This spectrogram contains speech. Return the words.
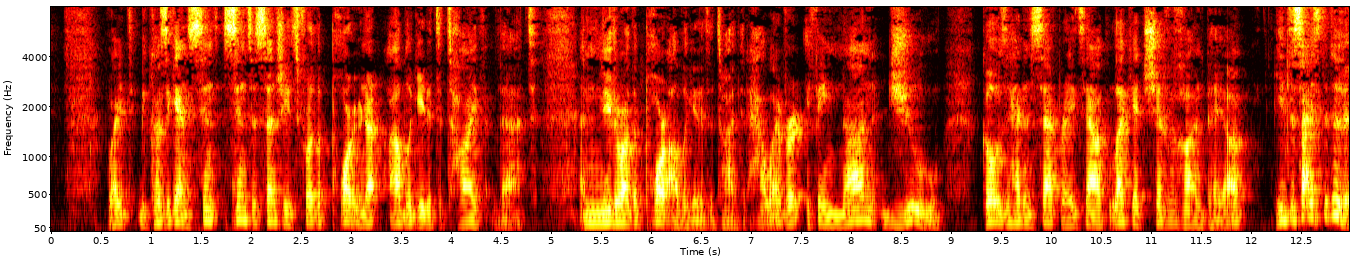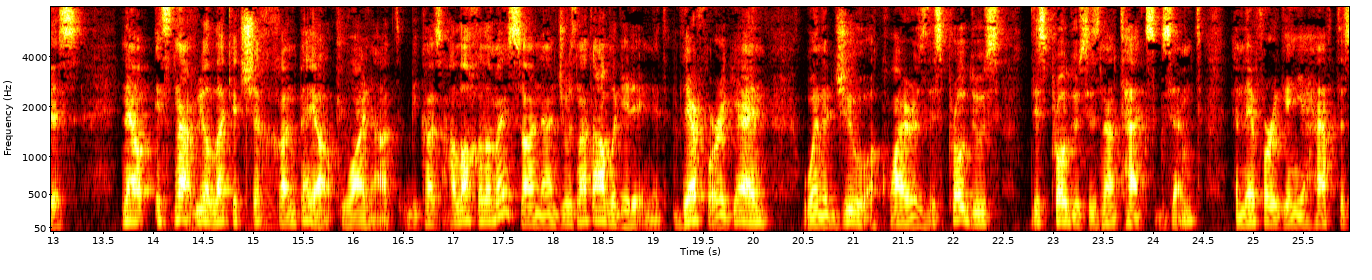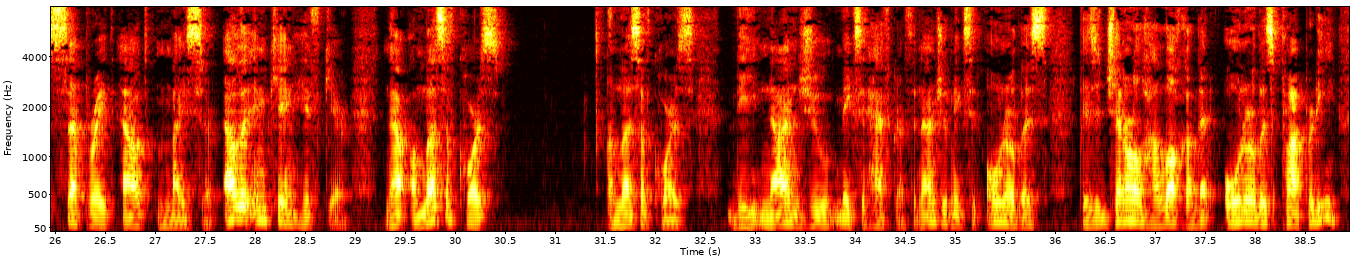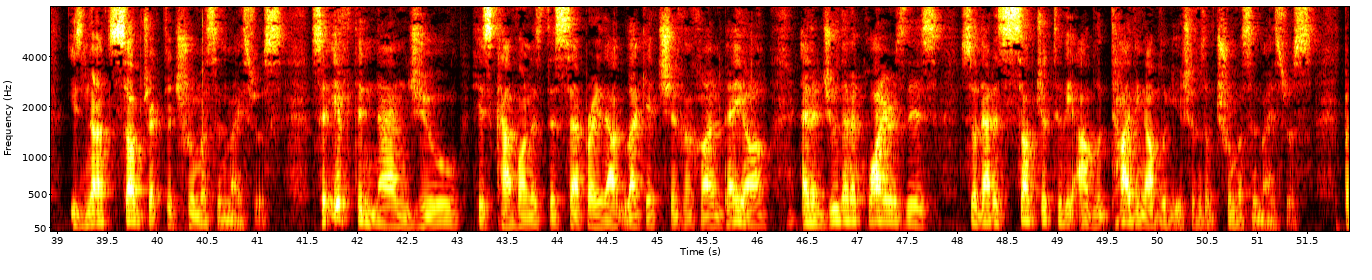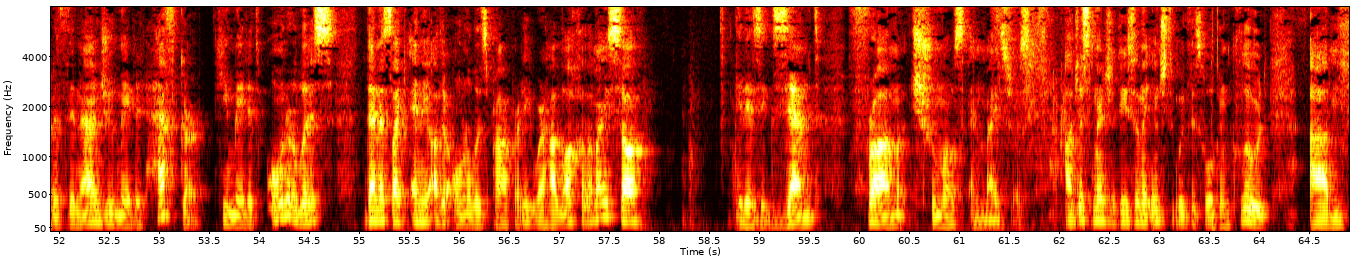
Right? Because again, since, since essentially it's for the poor, you're not obligated to tithe that. And neither are the poor obligated to tithe it. However, if a non-Jew goes ahead and separates out leket shechacha and peah, he decides to do this. Now, it's not real leket shechacha and peah. Why not? Because halacha lemaisa, non-Jew is not obligated in it. Therefore, again, when a Jew acquires this produce, this produce is not tax exempt, and therefore, again, you have to separate out meiser. Ela imkein hifgir. Now, unless, of course, unless, of course, the non-Jew makes it hefker. If the non-Jew makes it ownerless, there's a general halacha that ownerless property is not subject to trumas and maestros. So if the non-Jew, his kavan is to separate out like a chichacha and peya, and a Jew then acquires this, so that is subject to the tithing obligations of trumas and maestros. But if the non-Jew made it hefker, he made it ownerless, then it's like any other ownerless property where halacha lemaisa, it is exempt from trumos and maestros. I'll just mention to you something interesting. With this, we'll conclude. Um,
